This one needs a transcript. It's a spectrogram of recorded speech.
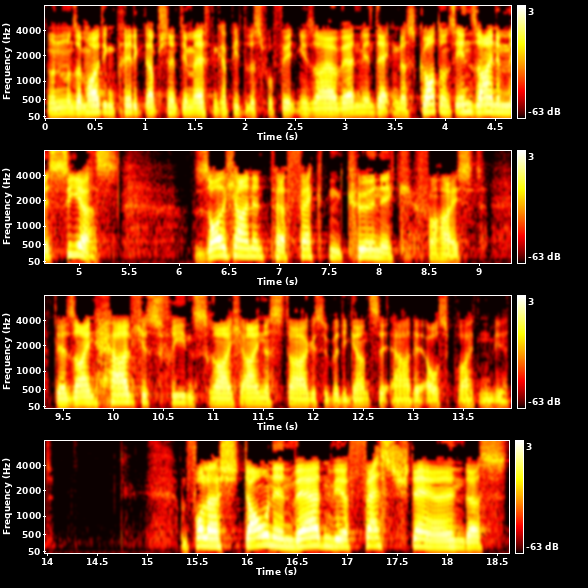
Nun, in unserem heutigen Predigtabschnitt, dem 11. Kapitel des Propheten Jesaja, werden wir entdecken, dass Gott uns in seinem Messias solch einen perfekten König verheißt, der sein herrliches Friedensreich eines Tages über die ganze Erde ausbreiten wird. Und voller Staunen werden wir feststellen, dass,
